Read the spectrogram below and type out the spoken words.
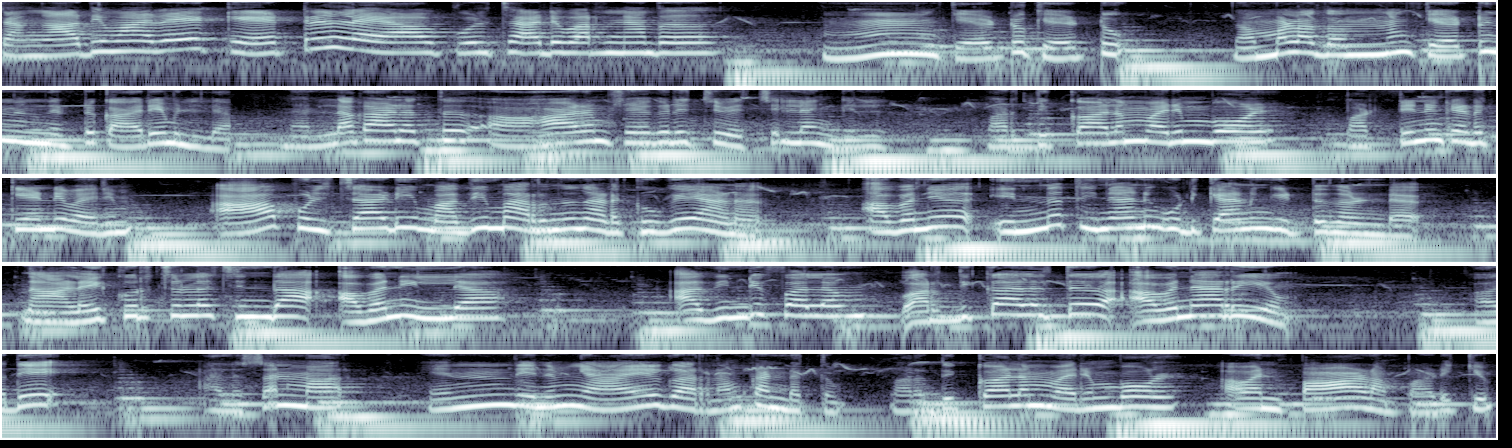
ചങ്ങാതിമാരെ കേട്ടില്ലേ ആ പുൽച്ചാടി പറഞ്ഞത്? കേട്ടു കേട്ടു. നമ്മളതൊന്നും കേട്ടു നിന്നിട്ട് കാര്യമില്ല. നല്ല കാലത്ത് ആഹാരം ശേഖരിച്ച് വെച്ചില്ലെങ്കിൽ വർദ്ധിക്കാലം വരുമ്പോൾ പട്ടിണി കിടക്കേണ്ടി വരും. ആ പുൽച്ചാടി മതി മറന്ന് നടക്കുകയാണ്. അവന് ഇന്ന് തിന്നാനും കുടിക്കാനും കിട്ടുന്നുണ്ട്. നാളെക്കുറിച്ചുള്ള ചിന്ത അവനില്ല. അതിന്റെ ഫലം വർദ്ധിക്കാലത്ത് അവനറിയും. അതെ അലസന്മാർ എന്തിനും ന്യായീകരണം കണ്ടെത്തും. വർദ്ധിക്കാലം വരുമ്പോൾ അവൻ പാഠം പഠിക്കും.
